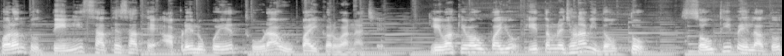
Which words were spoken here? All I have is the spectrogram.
પરંતુ તેની સાથે સાથે આપણે લોકોએ થોડા ઉપાય કરવાના છે. કેવા કેવા ઉપાયો એ તમને જણાવી દઉં તો, સૌથી પહેલાં તો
